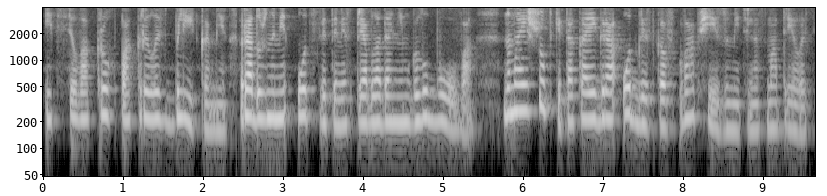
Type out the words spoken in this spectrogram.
и все вокруг покрылось бликами, радужными отцветами с преобладанием голубого. На моей шубке такая игра отблесков вообще изумительно смотрелась.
